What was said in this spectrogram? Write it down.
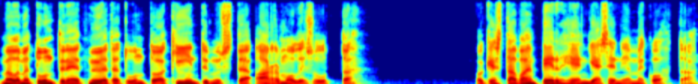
me olemme tunteneet myötätuntoa, kiintymystä, armollisuutta oikeastaan vain perheenjäseniämme kohtaan.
